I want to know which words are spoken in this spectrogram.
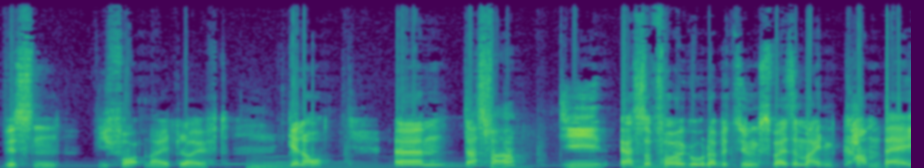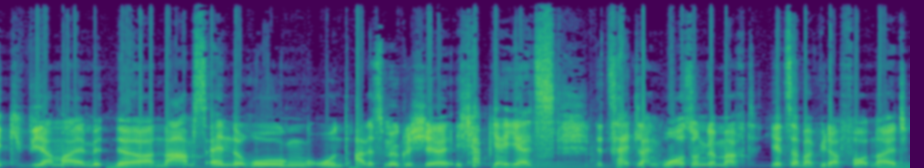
wissen, wie Fortnite läuft. Genau. Ähm, das war die erste Folge oder beziehungsweise mein Comeback wieder mal mit einer Namensänderung und alles mögliche. Ich habe ja jetzt eine Zeit lang Warzone gemacht, jetzt aber wieder Fortnite.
